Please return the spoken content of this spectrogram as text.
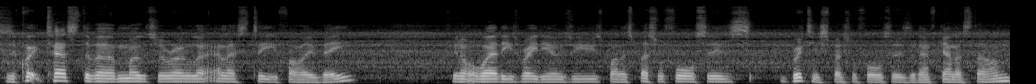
This is a quick test of a Motorola LST5E. If you're not aware, these radios are used by the Special Forces, British Special Forces in Afghanistan.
